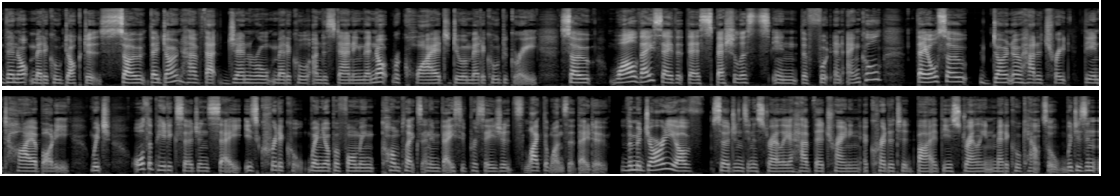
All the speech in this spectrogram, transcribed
they're not medical doctors, so they don't have that general medical understanding. They're not required to do a medical degree. So while they say that they're specialists in the foot and ankle, they also don't know how to treat the entire body, which orthopedic surgeons say is critical when you're performing complex and invasive procedures like the ones that they do. The majority of surgeons in Australia have their training accredited by the Australian Medical Council, which is an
